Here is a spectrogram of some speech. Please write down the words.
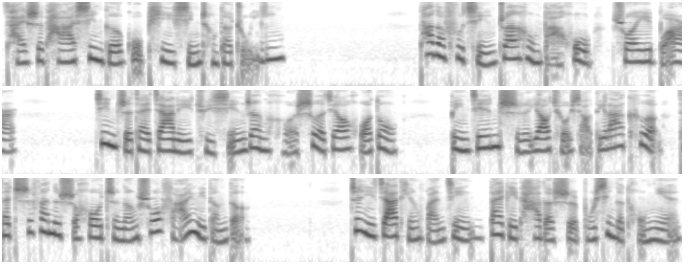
才是他性格孤僻形成的主因。他的父亲专横跋扈，说一不二，禁止在家里举行任何社交活动，并坚持要求小狄拉克在吃饭的时候只能说法语等等。这一家庭环境带给他的是不幸的童年。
